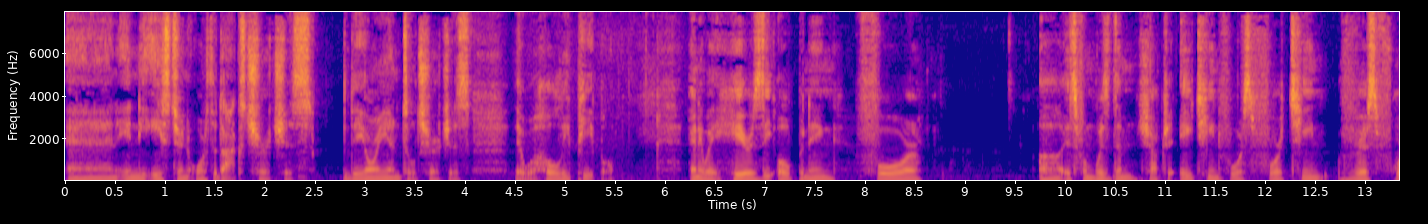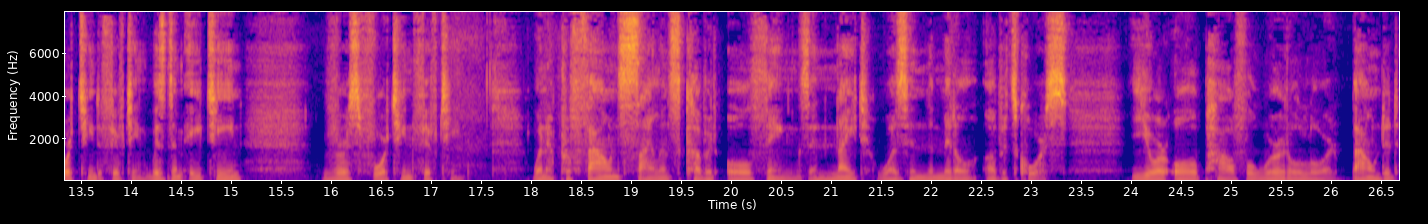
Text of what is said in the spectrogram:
and in the Eastern Orthodox churches, the Oriental churches. They were holy people. Anyway, here's the opening for uh, it's from Wisdom chapter 18, verse 14, verse 14 to 15. Wisdom 18, verse 14, 15. When a profound silence covered all things, and night was in the middle of its course, your all powerful word, O Lord, bounded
